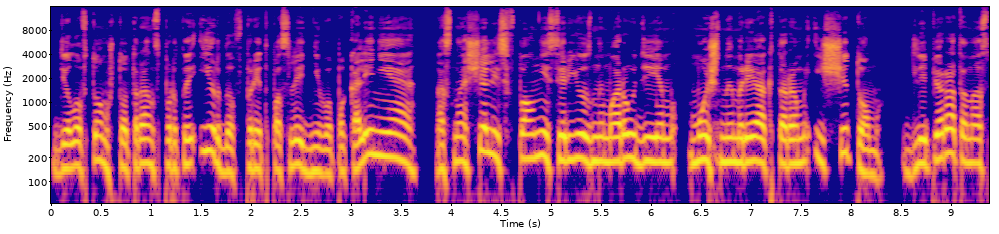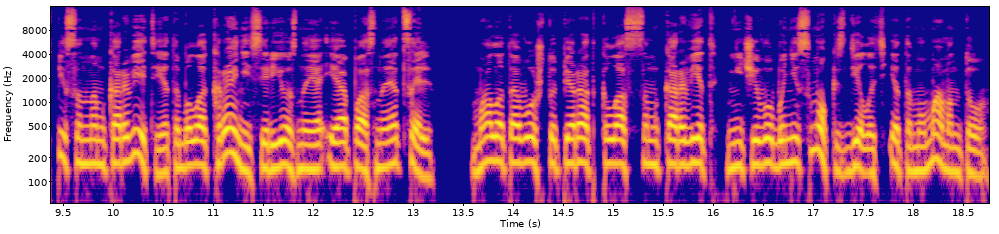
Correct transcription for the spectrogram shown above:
Дело в том, что транспорты ирдов предпоследнего поколения оснащались вполне серьезным орудием, мощным реактором и щитом. Для пирата на списанном корвете это была крайне серьезная и опасная цель. Мало того, что пират классом корвет ничего бы не смог сделать этому мамонту,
